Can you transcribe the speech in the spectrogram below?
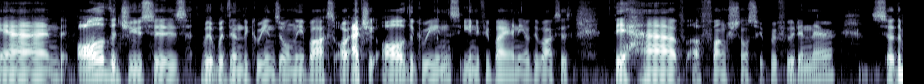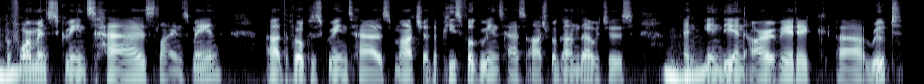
And all of the juices within the greens only box, or actually all of the greens, even if you buy any of the boxes, they have a functional superfood in there. So the Mhm. performance greens has lion's mane. Uh, the focus greens has matcha. The peaceful greens has ashwagandha, which is an Mhm. Indian Ayurvedic uh, root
